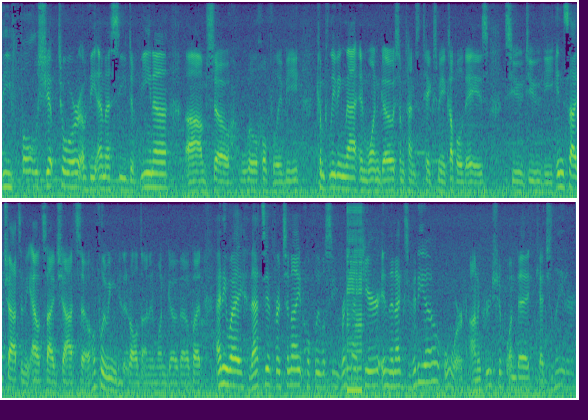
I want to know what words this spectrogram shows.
the full ship tour of the MSC Divina. Um, so, we'll hopefully be completing that in one go. Sometimes it takes me a couple of days to do the inside shots and the outside shots. So hopefully we can get it all done in one go though. But anyway, that's it for tonight. Hopefully we'll see you right back here in the next video or on a cruise ship one day. Catch you later.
